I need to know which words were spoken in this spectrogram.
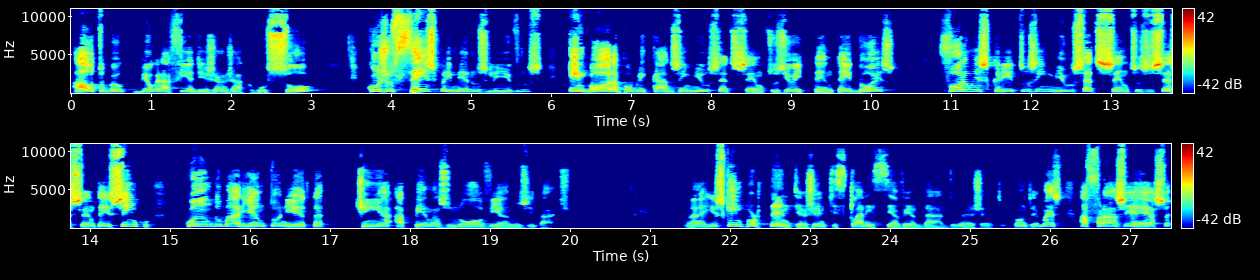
autobiografia de Jean-Jacques Rousseau, cujos seis primeiros livros, embora publicados em 1782, foram escritos em 1765, quando Maria Antonieta tinha apenas nove anos de idade. É? Isso que é importante a gente esclarecer a verdade, né, gente? Vamos dizer, mas a frase é essa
